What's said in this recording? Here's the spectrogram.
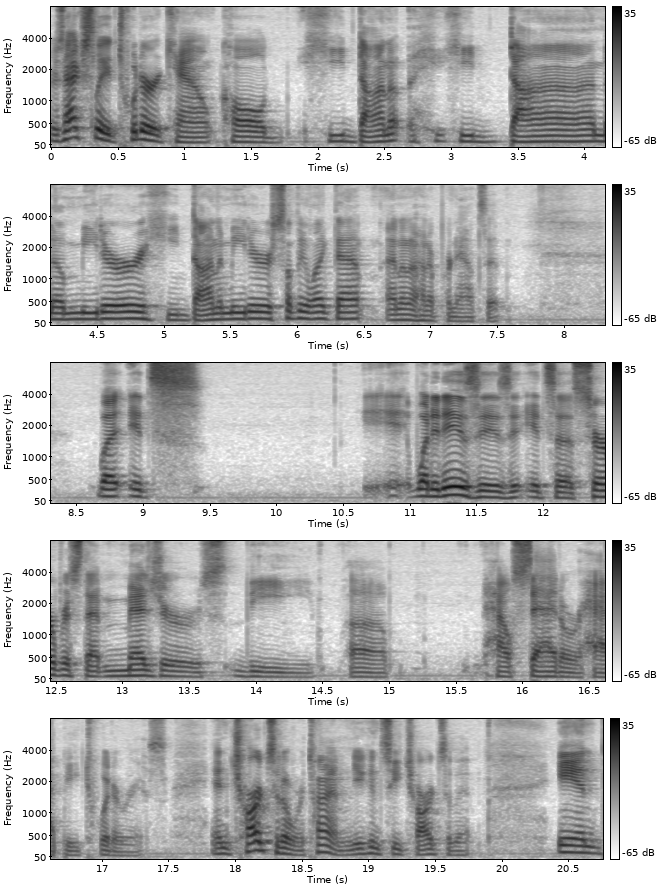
there's actually a Twitter account called Hedon Hedonometer Hedonometer or something like that. I don't know how to pronounce it, but it's it, what it is is it's a service that measures the uh, how sad or happy Twitter is and charts it over time. You can see charts of it. And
